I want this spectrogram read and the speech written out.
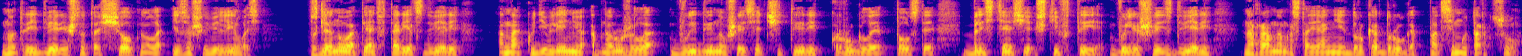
Внутри двери что-то щелкнуло и зашевелилось. Взглянув опять в торец двери, она, к удивлению, обнаружила выдвинувшиеся четыре круглые, толстые, блестящие штифты, вылезшие из двери на равном расстоянии друг от друга по всему торцу.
